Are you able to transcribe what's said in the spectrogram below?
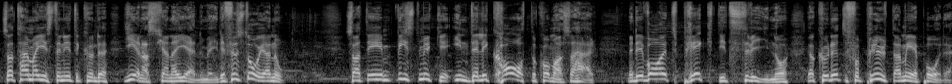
Så att herr magistern inte kunde genast känna igen mig, det förstår jag nog. Så att det är visst mycket indelikat att komma så här. Men det var ett präktigt svin och jag kunde inte få pruta mer på det.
